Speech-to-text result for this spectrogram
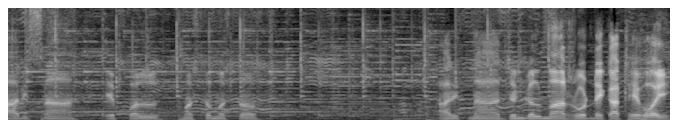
આ રીતના એપલ મસ્ત મસ્ત આ રીતના જંગલમાં રોડને કાંઠે હોય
